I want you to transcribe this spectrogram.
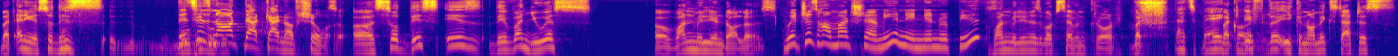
But anyway, so this. uh, This is Woogie- not that kind of show. So, uh, so this is they won US uh, one million dollars, which is how much? Tell me in Indian rupees. One million is about seven crore, but that's big. But good. if the economic status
